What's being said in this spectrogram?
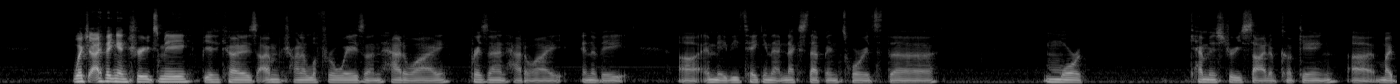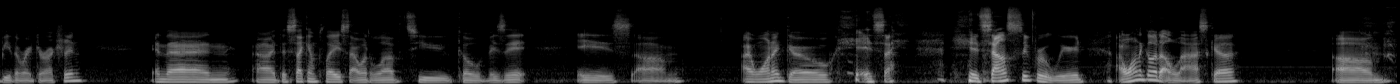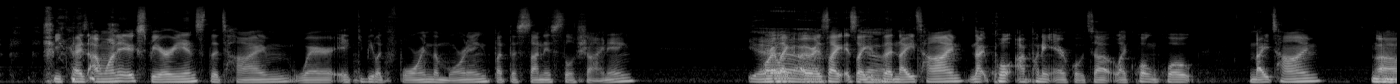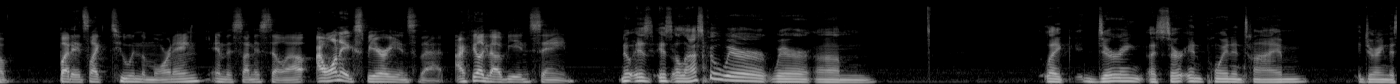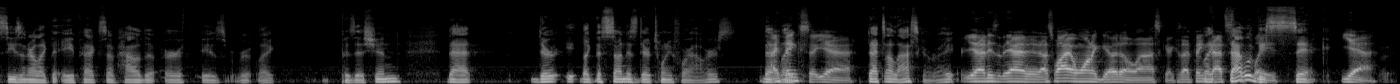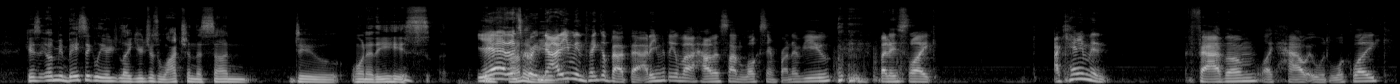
which I think intrigues me because I'm trying to look for ways on how do I present, how do I innovate, uh, and maybe taking that next step in towards the more chemistry side of cooking uh, might be the right direction. And then uh, the second place I would love to go visit is um, I want to go. It's it sounds super weird. I want to go to Alaska, um, because I want to experience the time where it could be like four in the morning, but the sun is still shining, Yeah. or like, or it's like it's like yeah. the nighttime. Night quote. I'm putting air quotes up, like quote unquote, nighttime. Mm-hmm. Uh, but it's like two in the morning and the sun is still out. I want to experience that. I feel like that would be insane. No, is is Alaska where where um like during a certain point in time during the season or like the apex of how the earth is like positioned that there like the sun is there 24 hours that I like, think so. Yeah. that's Alaska right Yeah, it is. Yeah, that's why I want to go to Alaska because I think like that's that would be sick Yeah. because I mean basically you're like you're just watching the sun do one of these Yeah, that's great. you. Now, I didn't even think about that. I didn't even think about how the sun looks in front of you, but it's like I can't even fathom like how it would look like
